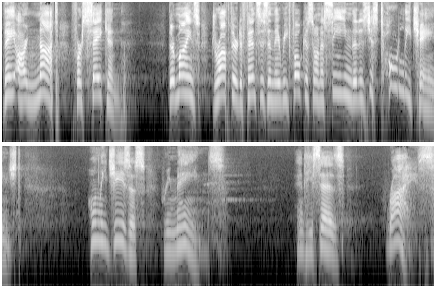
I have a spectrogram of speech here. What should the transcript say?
They are not forsaken. Their minds drop their defenses and they refocus on a scene that is just totally changed. Only Jesus remains. And he says, Rise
